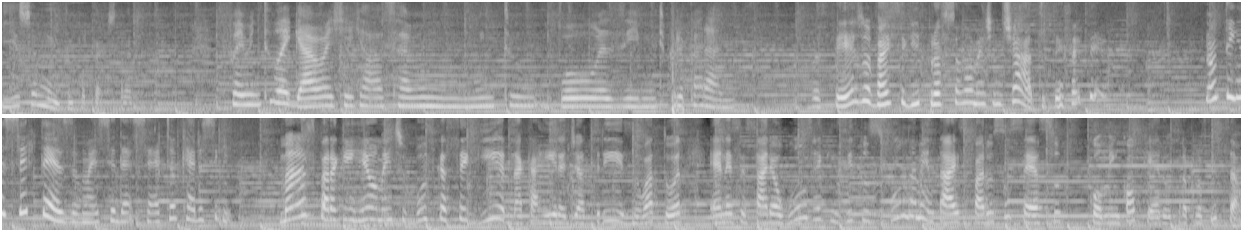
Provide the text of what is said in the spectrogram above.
e isso é muito importante para a vida. Foi muito legal, achei que elas estavam muito boas e muito preparadas. Você já vai seguir profissionalmente no teatro, tem certeza? Não tenho certeza, mas se der certo eu quero seguir. Mas para quem realmente busca seguir na carreira de atriz ou ator, é necessário alguns requisitos fundamentais para o sucesso, como em qualquer outra profissão.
